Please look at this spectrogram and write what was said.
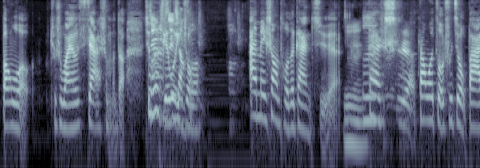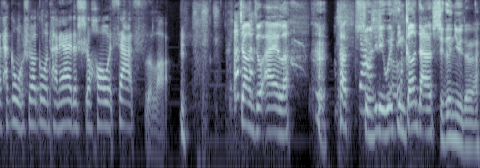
帮我就是玩游戏啊什么的，就会给我一种暧昧上头的感觉。嗯，嗯但是当我走出酒吧，他跟我说要跟我谈恋爱的时候，我吓死了。这样就爱了。他手机里微信刚加了十个女的了，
